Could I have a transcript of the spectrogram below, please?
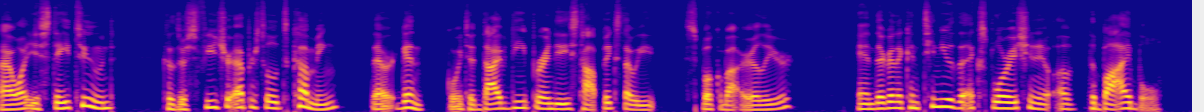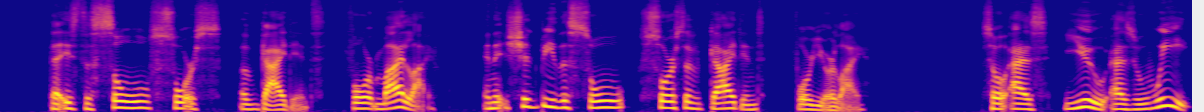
Now, I want you to stay tuned because there's future episodes coming that are, again, going to dive deeper into these topics that we spoke about earlier and they're going to continue the exploration of the Bible that is the sole source of guidance for my life. And it should be the sole source of guidance for your life. So, as you, as we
